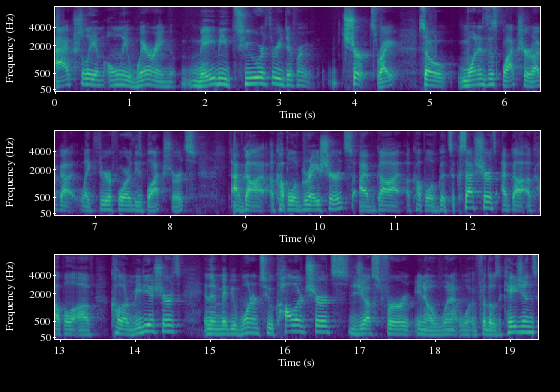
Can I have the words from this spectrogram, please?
I actually am only wearing maybe two or three different shirts, right? So one is this black shirt. I've got like three or four of these black shirts. I've got a couple of gray shirts. I've got a couple of good success shirts. I've got a couple of color media shirts, and then maybe one or two collared shirts just for you know when for those occasions.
